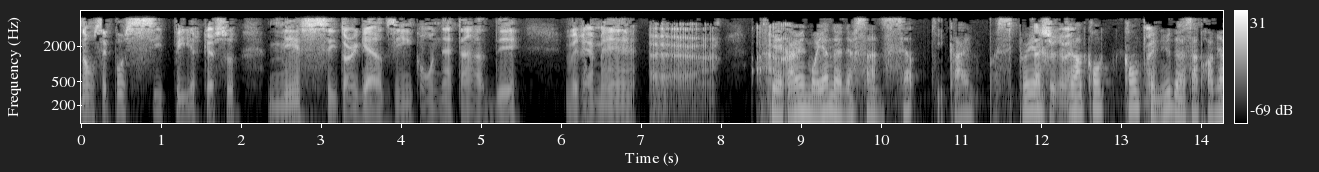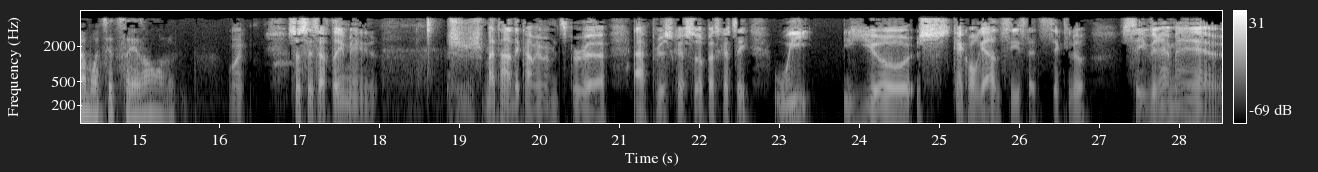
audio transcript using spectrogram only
Non, c'est pas si pire que ça, mais c'est un gardien qu'on attendait vraiment. Euh, Il y a quand même une moyenne de 917 qui est quand même pas si pire. Compte, compte tenu de sa première moitié de saison. Oui. Ça, c'est certain, mais je, m'attendais quand même un petit peu euh, à plus que ça, parce que, tu sais, oui, il y a, quand on regarde ces statistiques-là, c'est vraiment, euh,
